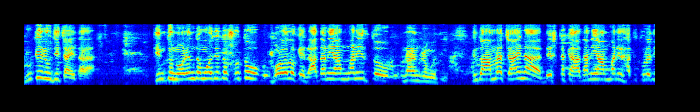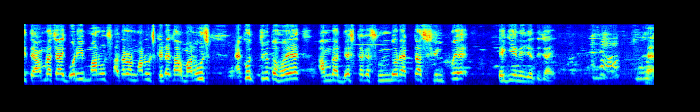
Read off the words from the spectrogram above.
রুটি রুজি চায় তারা। কিন্তু নরেন্দ্র মোদী তো শুধু বড় লোকের আদানি আম্বানির তো নরেন্দ্র মোদী। কিন্তু আমরা চাই না দেশটাকে আদানি আম্বানির হাতে তুলে দিতে। আমরা চাই গরিব মানুষ সাধারণ মানুষ খেটে খাওয়া মানুষ একত্রিত হয়ে আমরা দেশটাকে সুন্দর একটা শিল্পে এগিয়ে নিয়ে যেতে চাই। আচ্ছা হ্যাঁ।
